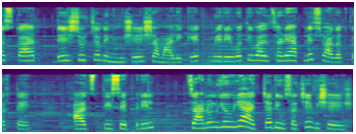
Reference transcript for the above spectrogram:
नमस्कार. देशदूतच्या दिनविशेष या मालिकेत मी रेवती वालसाडे आपले स्वागत करते. आज तीस एप्रिल. जाणून घेऊया आजच्या दिवसाचे विशेष.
